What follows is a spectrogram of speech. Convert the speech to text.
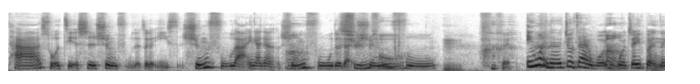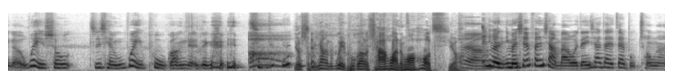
他所解释驯服的这个意思？驯服啦，应该这样，驯服对不对？驯服，嗯，对，因为呢，就在我我这一本那个未收。之前未曝光的这个 有什么样的未曝光的插画的话，好奇哦。对啊，哎，你们你们先分享吧，我等一下再再补充啊。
